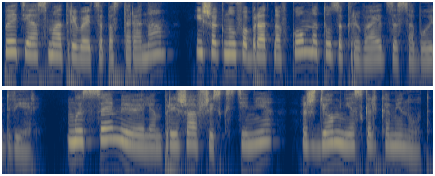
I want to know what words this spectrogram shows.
Петти осматривается по сторонам и, шагнув обратно в комнату, закрывает за собой дверь. Мы с Сэмюэлем, прижавшись к стене, ждем несколько минут.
